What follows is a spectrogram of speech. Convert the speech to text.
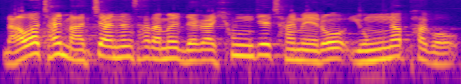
나와 잘 맞지 않는 사람을 내가 형제 자매로 용납하고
